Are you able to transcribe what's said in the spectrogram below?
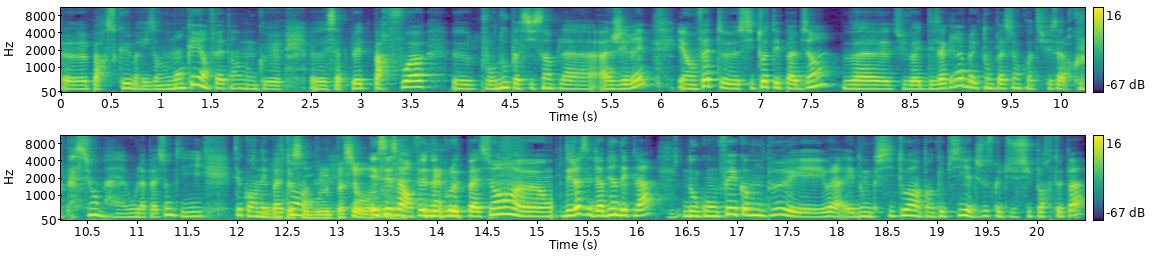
euh, parce que bah, ils en ont manqué en fait. Hein. donc ça peut être parfois pour nous pas si simple à, gérer. Et en fait, si toi t'es pas bien, bah, tu vas être désagréable avec ton patient quand il fait ça. Alors que le patient ou la patiente, tu sais quand on est patient, c'est son boulot de patient. Et c'est ça, on fait notre boulot de patient. déjà, c'est déjà bien d'être là. Donc on fait comme on peut et voilà. Et donc si toi en tant que psy, il y a des choses que tu supportes pas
